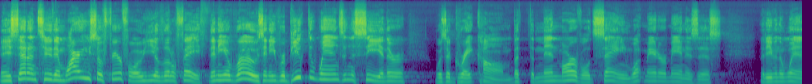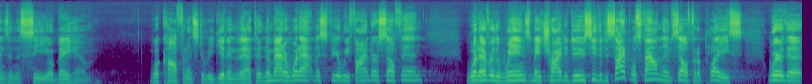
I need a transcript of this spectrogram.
And he said unto them, Why are you so fearful, O ye of little faith? Then he arose and he rebuked the winds and the sea, and there was a great calm. But the men marveled, saying, What manner of man is this, that even the winds and the sea obey him? What confidence do we get in that? That no matter what atmosphere we find ourselves in, whatever the winds may try to do. See, the disciples found themselves at a place where the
